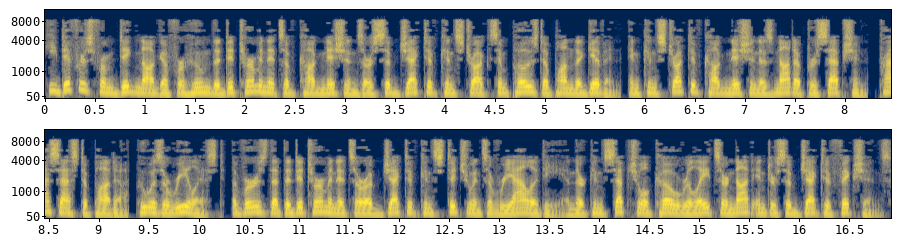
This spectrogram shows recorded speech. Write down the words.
He differs from Dignaga for whom the determinates of cognitions are subjective constructs imposed upon the given, and constructive cognition is not a perception. Prasastapada, who was a realist, avers that the determinates are objective constituents of reality and their conceptual co-relates are not intersubjective fictions.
